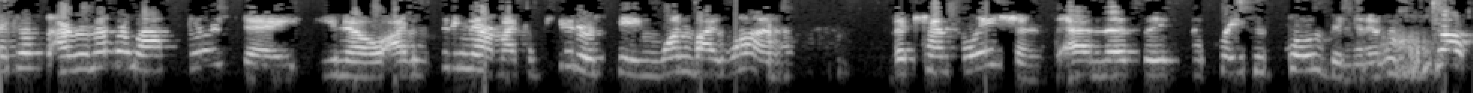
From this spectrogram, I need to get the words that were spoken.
I just I remember last Thursday, you know, I was sitting there at my computer seeing one by one the cancellations and the the, the places closing, and it was just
